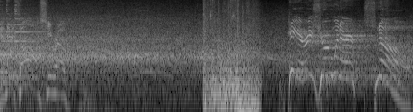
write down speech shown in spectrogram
And that's all, she wrote. Here is your winner, Snow.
